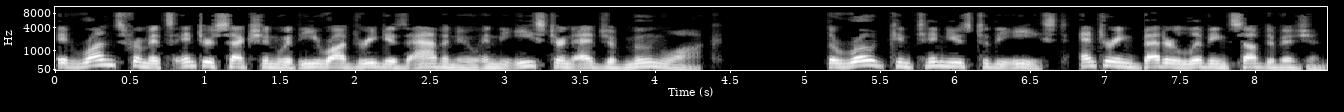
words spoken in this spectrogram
It runs from its intersection with E. Rodriguez Avenue in the eastern edge of Moonwalk. The road continues to the east, entering Better Living subdivision.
